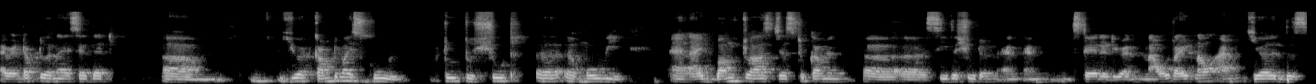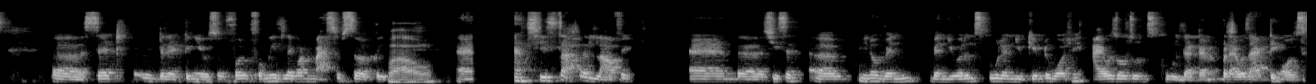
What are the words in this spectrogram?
I went up to her and I said that um, you had come to my school to to shoot uh, a movie, and I bunked class just to come and uh, uh, see the shoot and, and, and stare at you. And now, right now, I'm here in this uh, set directing you. So for, for me, it's like one massive circle. Wow. And she started laughing. And uh, she said, uh, you know, when when you were in school and you came to watch me, I was also in school that time, but I was acting also.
